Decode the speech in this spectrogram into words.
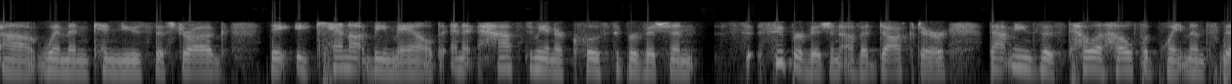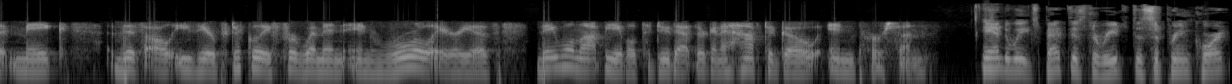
uh, women can use this drug. They, it cannot be mailed, and it has to be under close supervision supervision of a doctor. That means those telehealth appointments that make this all easier, particularly for women in rural areas, they will not be able to do that. They're going to have to go in person. And do we expect this to reach the Supreme Court?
